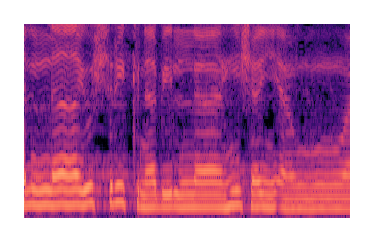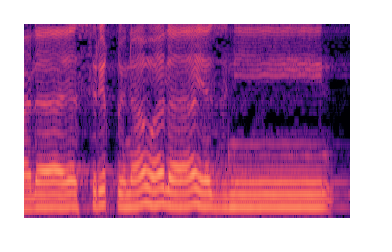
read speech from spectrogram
أن لا يشركن بالله شيئا ولا يسرقن ولا يزنين.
